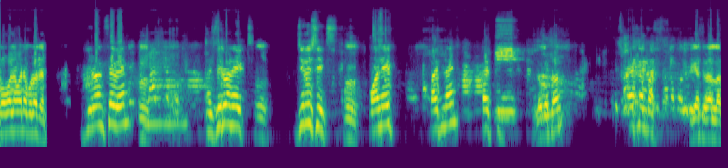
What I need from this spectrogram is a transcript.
মোবাইল নাম্বারটা বলে দেন। Zero one seven zero one eight zero six one eight five nine five location এক নাম্বার ঠিক আছে আল্লাহ।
